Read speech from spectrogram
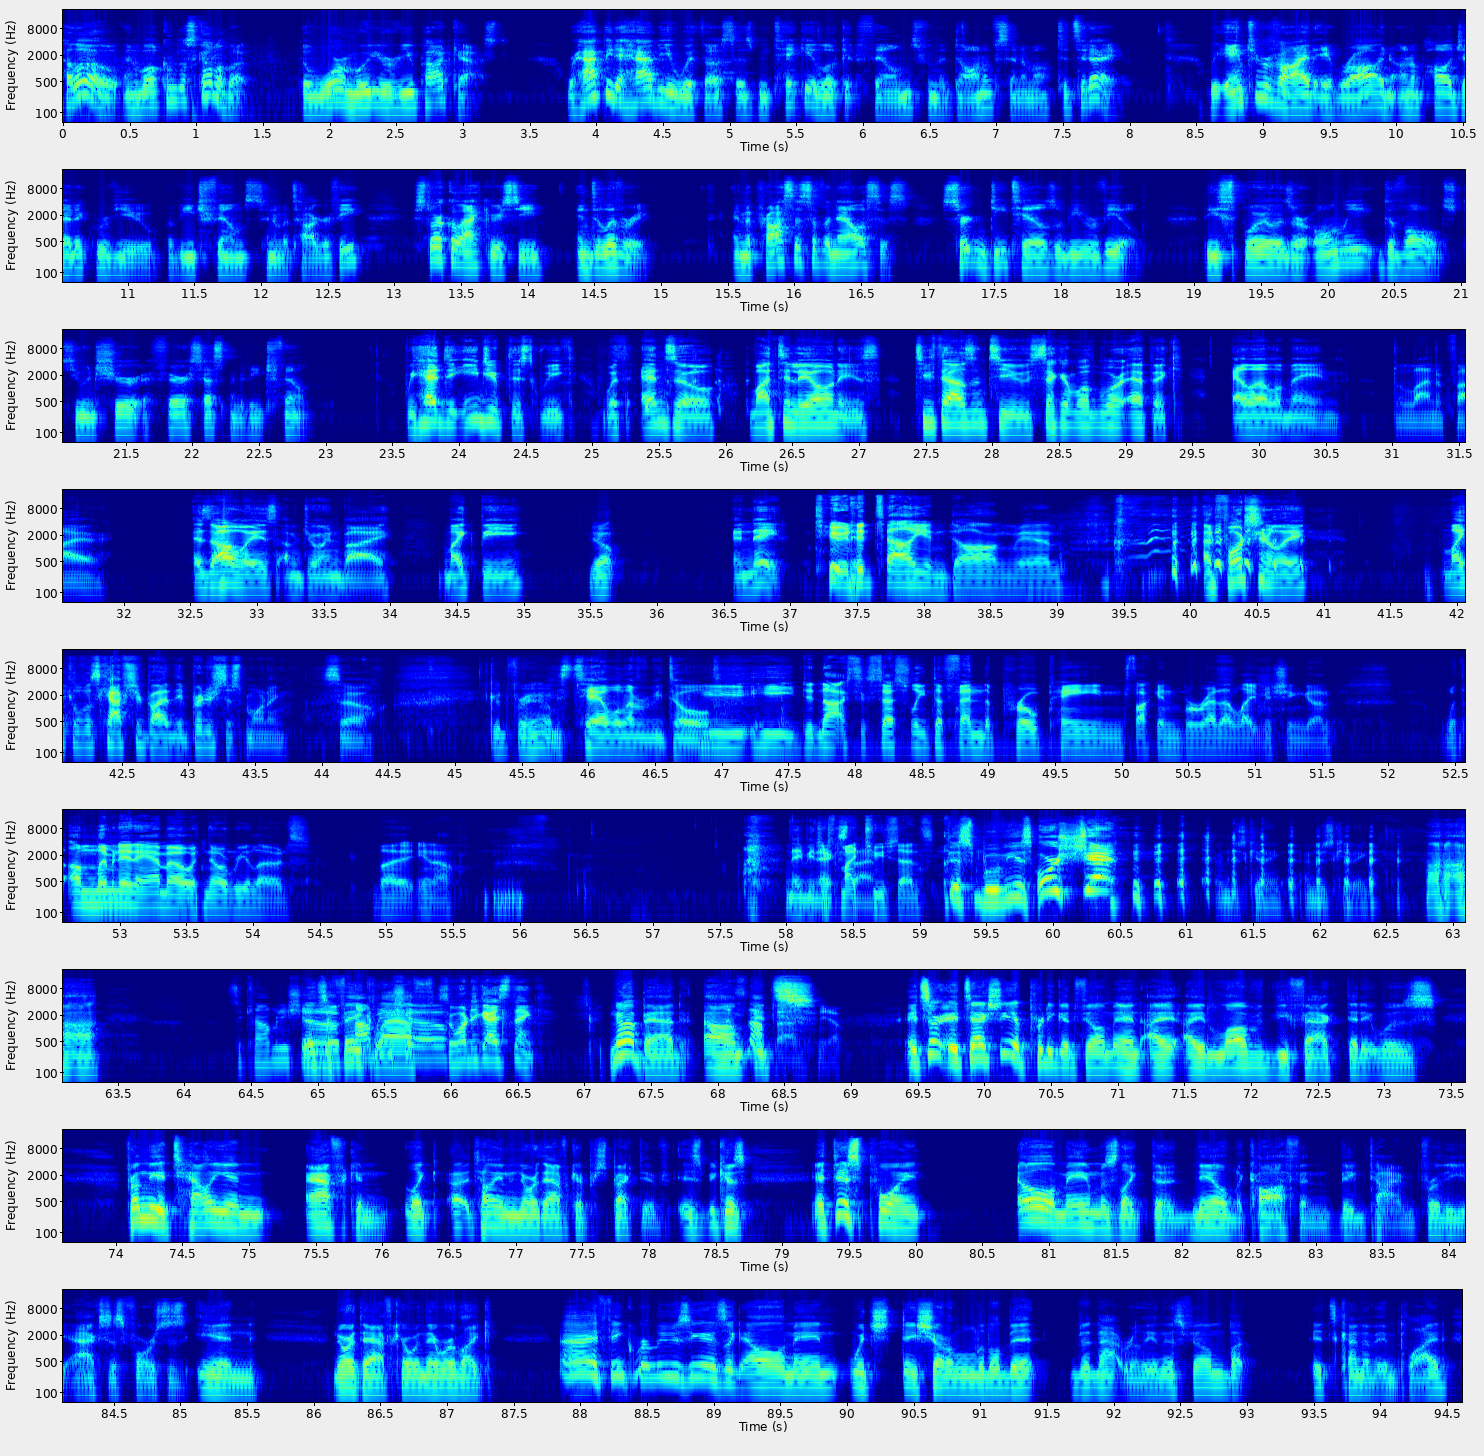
Hello, and welcome to Scuttlebutt, the War Movie Review Podcast. We're happy to have you with us as we take a look at films from the dawn of cinema to today. We aim to provide a raw and unapologetic review of each film's cinematography, historical accuracy, and delivery. In the process of analysis, certain details will be revealed. These spoilers are only divulged to ensure a fair assessment of each film. We head to Egypt this week with Enzo Monteleone's 2002 Second World War epic El Alamein, The Line of Fire. As always, I'm joined by Mike B Yep. and Nate. Dude, Italian dong, man. Unfortunately, Michael was captured by the British this morning, so Good for him. his tale will never be told. He he did not successfully defend the propane fucking Beretta light machine gun with unlimited ammo with no reloads. But you know, Maybe next just my time. two cents. This movie is horseshit. I'm just kidding. I'm just kidding. It's a comedy show. That's a fake comedy laugh. Show. So what do you guys think? not bad. Um, it's not it's bad. Yeah. it's a, it's actually a pretty good film, and I I love the fact that it was from the Italian African like uh, Italian and North Africa perspective is because at this point El Alamein was like the nail in the coffin big time for the Axis forces in North Africa when they were like I think we're losing it. It's like Alamein, which they showed a little bit, but not really in this film, but it's kind of implied.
